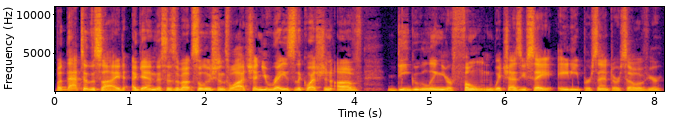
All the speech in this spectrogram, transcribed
but that to the side, again, this is about Solutions Watch, and you raise the question of de-googling your phone, which, as you say, 80% or so of your,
